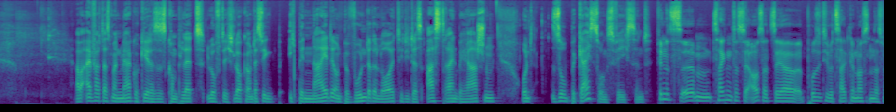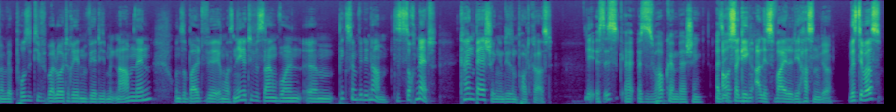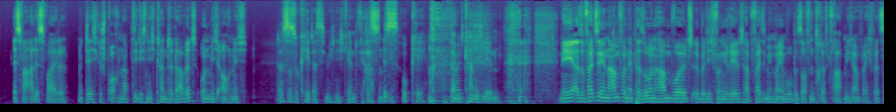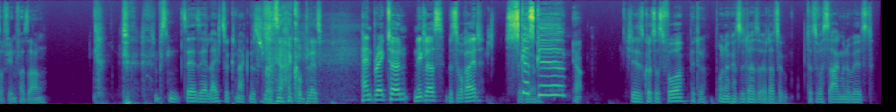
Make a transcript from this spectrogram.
Aber einfach, dass man merkt, okay, das ist komplett luftig locker. Und deswegen, ich beneide und bewundere Leute, die das astrein beherrschen und so begeisterungsfähig sind. Ich finde, es ähm, zeichnet das ja aus als sehr positive Zeitgenossen, dass wenn wir positiv über Leute reden, wir die mit Namen nennen. Und sobald wir irgendwas Negatives sagen wollen, ähm, pixeln wir die Namen. Das ist doch nett. Kein Bashing in diesem Podcast. Nee, es ist, es ist überhaupt kein Bashing. Also Außer gegen Alice Weidel, die hassen wir. Wisst ihr was? Es war Alice Weidel, mit der ich gesprochen habe, die dich nicht kannte, David, und mich auch nicht. Das ist okay, dass sie mich nicht kennt. Wir das ist sie. okay. Damit kann ich leben. nee, also falls ihr den Namen von der Person haben wollt, über die ich vorhin geredet habe, falls ihr mich mal irgendwo besoffen trifft, fragt mich einfach, ich werde es auf jeden Fall sagen. du bist ein sehr, sehr leicht zu knackendes Schloss. ja, komplett. Handbrake Turn. Niklas, bist du bereit? Skiske! Ja. Ich lese jetzt kurz was vor. Bitte. Und dann kannst du dazu, dazu, dazu was sagen, wenn du willst.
